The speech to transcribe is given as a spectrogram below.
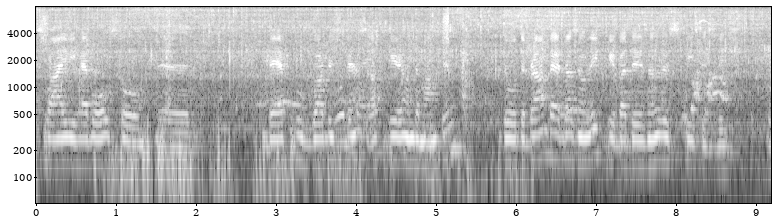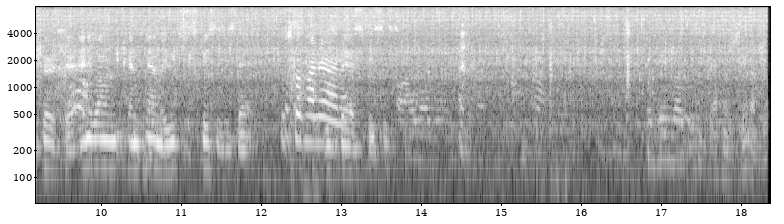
that's why we have also uh, food garbage bins up here on the mountain. Though the brown bear doesn't live here, but there is another species which occurs here. Anyone can tell me which species is that? their species.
